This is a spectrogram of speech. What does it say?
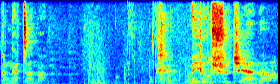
等一陣啊，沒有時間啊。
